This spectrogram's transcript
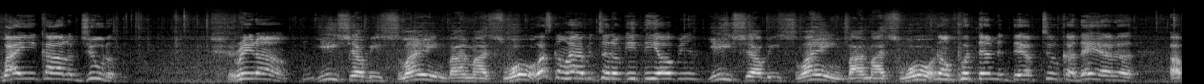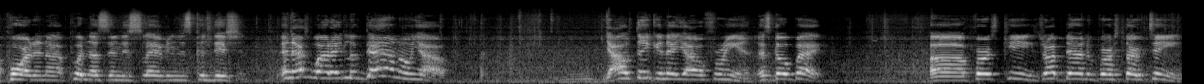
Why he call them Judah? Read on. Ye shall be slain by my sword. What's gonna happen to them Ethiopians? Ye shall be slain by my sword. gonna put them to death too, cause they had a, a part in our putting us in this slavery in this condition, and that's why they look down on y'all. Y'all thinking they y'all friend. Let's go back. Uh, First Kings, drop down to verse thirteen.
